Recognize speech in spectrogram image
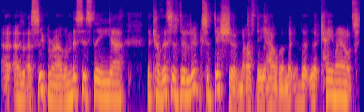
a, a, super album. This is the uh, the cover. This is the deluxe edition of the album that, that, that came out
